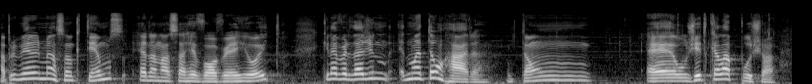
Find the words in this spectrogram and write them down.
A primeira animação que temos é da nossa Revolver R8, que na verdade não é tão rara. Então é o jeito que ela puxa, ó.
